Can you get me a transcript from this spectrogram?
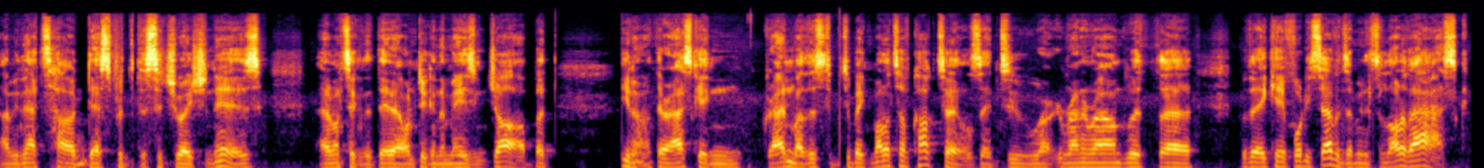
I mean, that's how desperate the situation is. I'm not saying that they aren't doing an amazing job, but you know, they're asking grandmothers to, to make Molotov cocktails and to run around with uh, with AK-47s. I mean, it's a lot of ask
